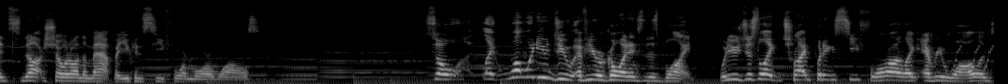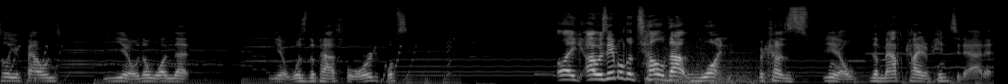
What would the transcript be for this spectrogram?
it's not shown on the map, but you can see four more walls. So, like, what would you do if you were going into this blind? Would you just, like, try putting C4 on, like, every wall until you found, you know, the one that, you know, was the path forward? Whoops. Like, I was able to tell that one because, you know, the map kind of hinted at it.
